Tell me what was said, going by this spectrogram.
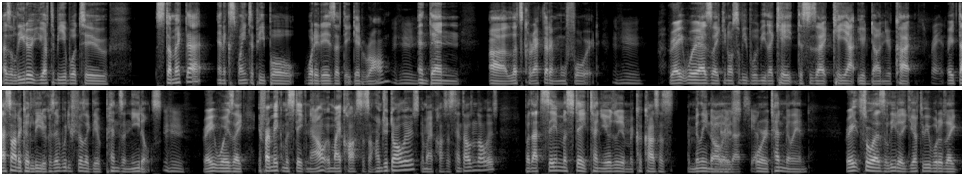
As a leader you have to be able to stomach that and explain to people what it is that they did wrong Mm-hmm. and then uh let's correct that and move forward Mm-hmm. right whereas like you know some people would be like hey this is like okay yeah you're done you're cut Right. right that's not a good leader because everybody feels like they're pins and needles Mm-hmm. right? Whereas like if I make a mistake now, it might cost us a hundred dollars, it might cost us ten thousand dollars, but that same mistake ten years later it could cost us a million dollars or ten million, right? So as a leader, you have to be able to like,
